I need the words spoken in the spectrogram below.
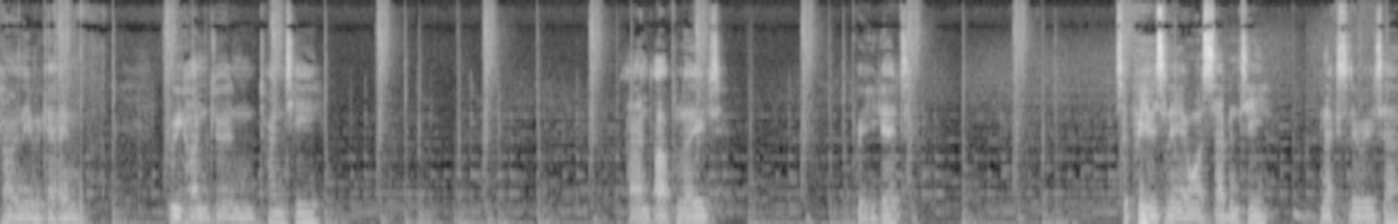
Currently we're getting 320 and upload. Pretty good. So previously it was 70 next to the router.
